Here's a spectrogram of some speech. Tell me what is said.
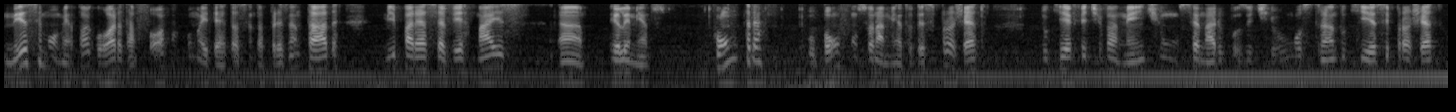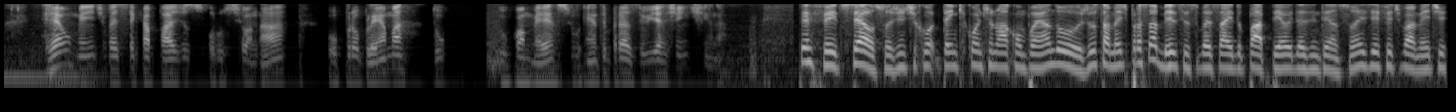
nesse momento agora, da forma como a ideia está sendo apresentada, me parece haver mais ah, elementos contra o bom funcionamento desse projeto do que efetivamente um cenário positivo mostrando que esse projeto realmente vai ser capaz de solucionar o problema do, do comércio entre Brasil e Argentina. Perfeito, Celso. A gente tem que continuar acompanhando justamente para saber se isso vai sair do papel e das intenções e efetivamente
